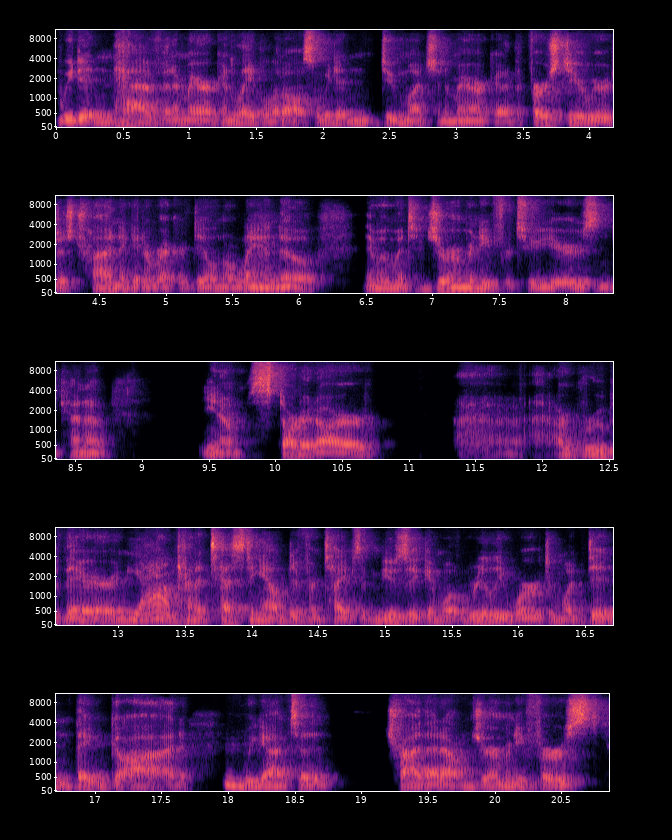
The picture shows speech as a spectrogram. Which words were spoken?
we didn't have an american label at all so we didn't do much in america the first year we were just trying to get a record deal in orlando mm-hmm. then we went to germany for two years and kind of you know started our uh, our group there and, Yeah. and kind of testing out different types of music and what really worked and what didn't. Thank God we Mhm. got to try that out in Germany first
